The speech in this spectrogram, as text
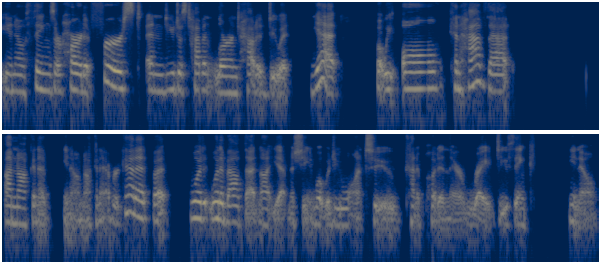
you know, things are hard at first and you just haven't learned how to do it yet. But we all can have that. I'm not going to, you know, I'm not going to ever get it, but what what about that not yet machine? What would you want to kind of put in there right? Do you think you know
